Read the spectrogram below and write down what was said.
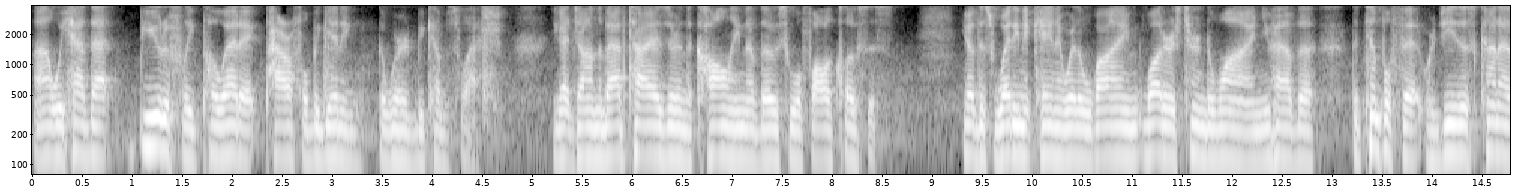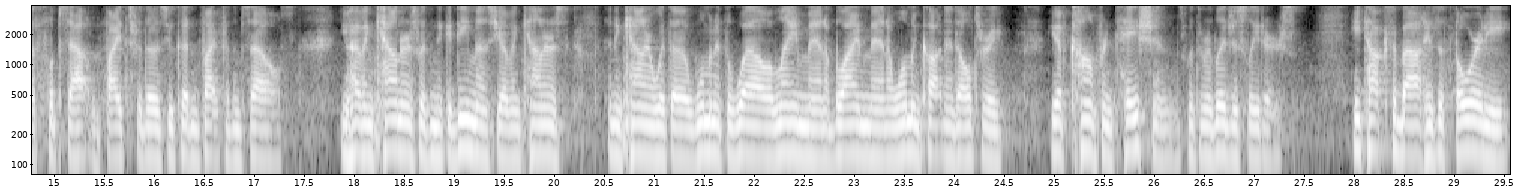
uh, we had that beautifully poetic, powerful beginning. The Word becomes flesh. You got John the Baptizer and the calling of those who will follow closest. You have this wedding at Cana where the wine water is turned to wine. You have the, the temple fit where Jesus kind of flips out and fights for those who couldn't fight for themselves. You have encounters with Nicodemus. You have encounters an encounter with a woman at the well, a lame man, a blind man, a woman caught in adultery. You have confrontations with religious leaders. He talks about his authority,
